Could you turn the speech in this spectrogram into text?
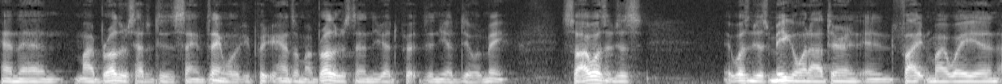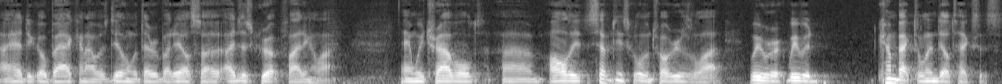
And then my brothers had to do the same thing. Well, if you put your hands on my brothers, then you had to put, then you had to deal with me. So I wasn't just, it wasn't just me going out there and, and fighting my way in. I had to go back, and I was dealing with everybody else. So I, I just grew up fighting a lot, and we traveled um, all the 17 schools in 12 years a lot. We were we would come back to Lindale, Texas,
